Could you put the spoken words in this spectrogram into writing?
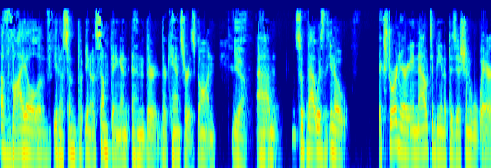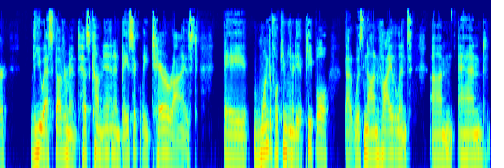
a vial of, you know, some, you know, something and, and their, their cancer is gone. Yeah. Um, so that was, you know, extraordinary now to be in a position where the US government has come in and basically terrorized a wonderful community of people that was nonviolent. Um, and,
